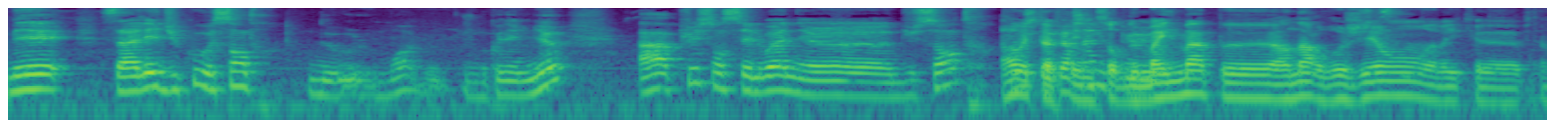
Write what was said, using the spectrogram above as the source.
Mais ça allait du coup au centre de moi, je me connais le mieux. Ah, plus on s'éloigne euh, du centre. Ah ouais, t'as fait une sorte de mind map, euh, un arbre géant avec. euh, putain.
